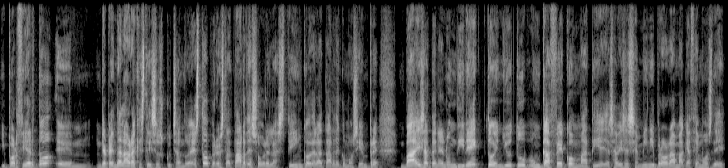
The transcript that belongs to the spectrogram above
Y por cierto, em, depende de la hora que estéis escuchando esto, pero esta tarde, sobre las 5 de la tarde, como siempre, vais a tener un directo en YouTube, un café con Matías. Ya sabéis, ese mini programa que hacemos de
